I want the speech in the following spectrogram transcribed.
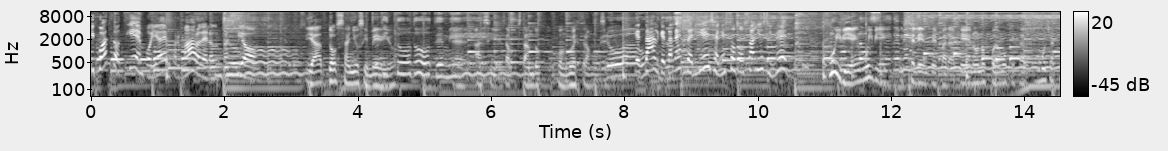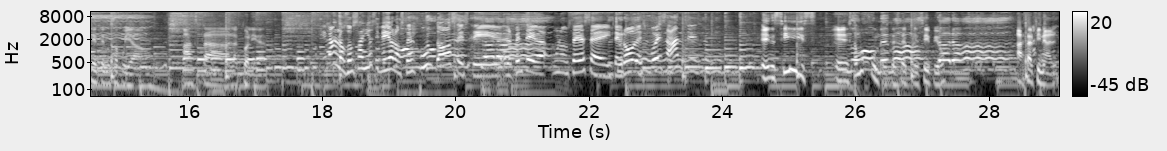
¿Y cuánto tiempo ya de formar o de la agrupación? Ya dos años y medio. eh, así es, apostando con nuestra música. ¿Qué tal? ¿Qué tal la experiencia en estos dos años y medio? Muy bien, muy bien, excelente. Para que no nos podemos quejar. Mucha gente nos ha apoyado hasta la actualidad. Llevan los dos años y medio los tres juntos. Este, de repente uno de ustedes se integró después, antes. En sí, eh, estamos juntos desde el principio hasta el final.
